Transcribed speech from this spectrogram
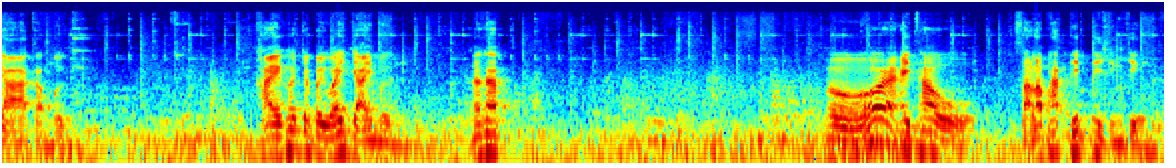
จากับมึง ใครเขาจะไปไว้ใจมึงนะครับ โอ้ยไอ้เท่าสารพัดพิษนี่จริง ๆ เลย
